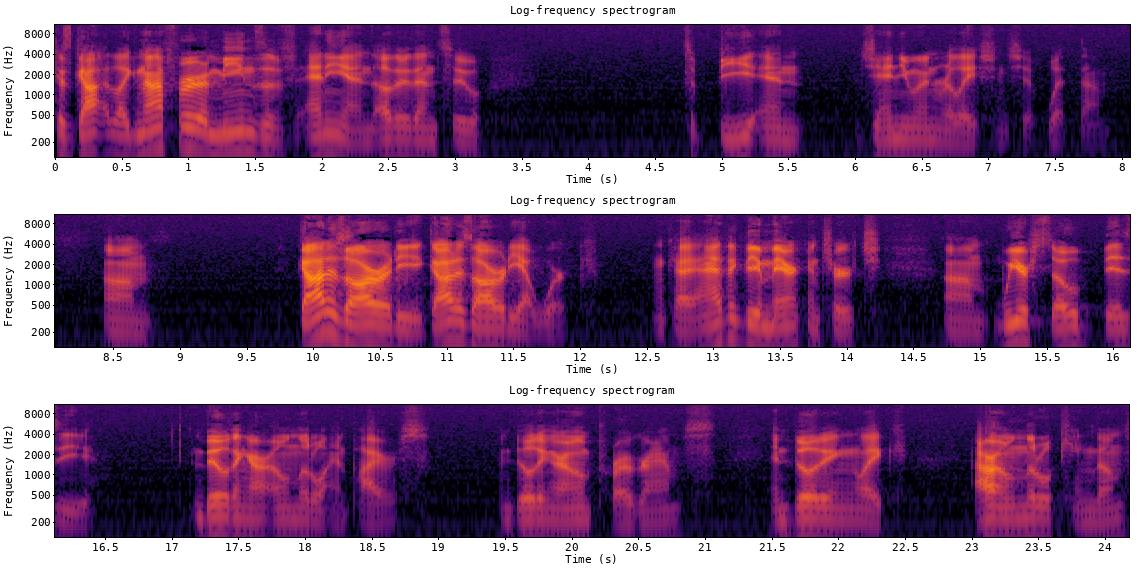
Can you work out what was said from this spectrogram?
Because God, like, not for a means of any end other than to, to be in genuine relationship with them. Um, God is already, God is already at work. Okay, and I think the American church, um, we are so busy building our own little empires and building our own programs and building like our own little kingdoms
